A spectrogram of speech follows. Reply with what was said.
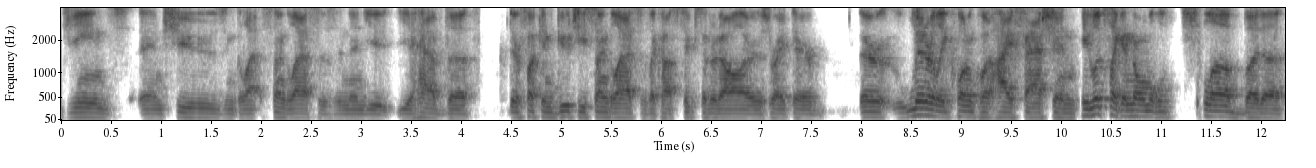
jeans, and shoes and gla- sunglasses, and then you you have the their fucking Gucci sunglasses that cost six hundred dollars right there. They're literally quote unquote high fashion. He looks like a normal schlub, but uh,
